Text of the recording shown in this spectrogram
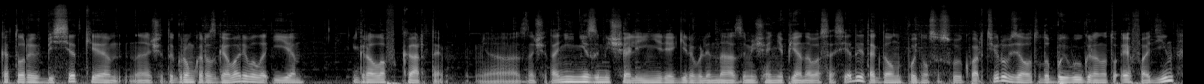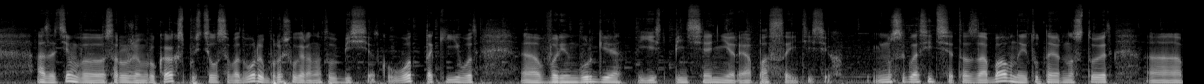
которая в беседке значит, громко разговаривала и играла в карты. А, значит, они не замечали и не реагировали на замечание пьяного соседа, и тогда он поднялся в свою квартиру, взял оттуда боевую гранату F1, а затем с оружием в руках спустился во двор и бросил гранату в беседку. Вот такие вот э, в Оренбурге есть пенсионеры, опасайтесь их. Ну, согласитесь, это забавно, и тут, наверное, стоит э,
